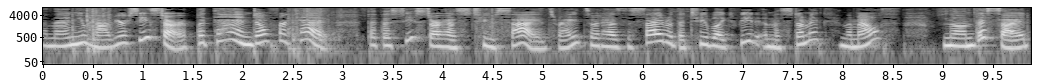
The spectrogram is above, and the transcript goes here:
And then you have your sea star. But then don't forget that the sea star has two sides, right? So it has the side with the tube-like feet and the stomach and the mouth. And on this side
